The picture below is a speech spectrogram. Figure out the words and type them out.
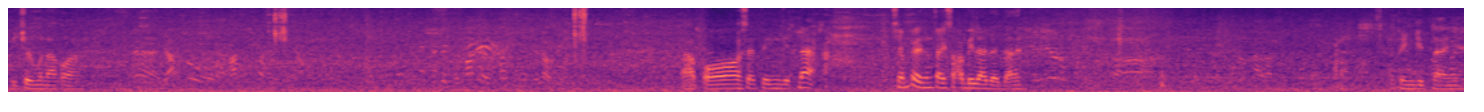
Picture muna ako ah. Tapos ito yung gitna. Siyempre, doon tayo sa kabila dadaan. Ito yung gitna niya.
